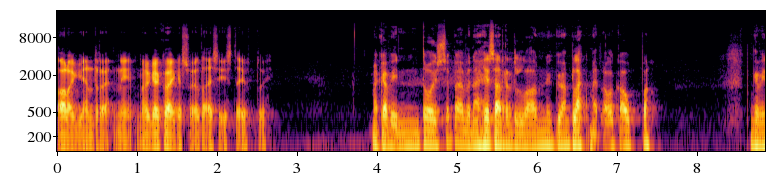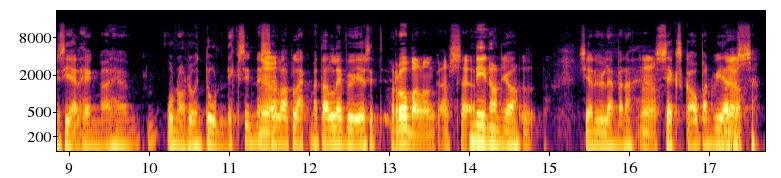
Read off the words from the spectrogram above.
alagenre, niin melkein kaikessa on jotain siistä juttuja. Mä kävin toissapäivänä, Hesarilla on nykyään black metal-kauppa. Mä kävin siellä hengaan ja unohduin tunniksi sinne Joo. selaa black metal-levyjä ja sit, Robalon kanssa. niin on jo siellä ylempänä Joo. sekskaupan vieressä. Mutta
